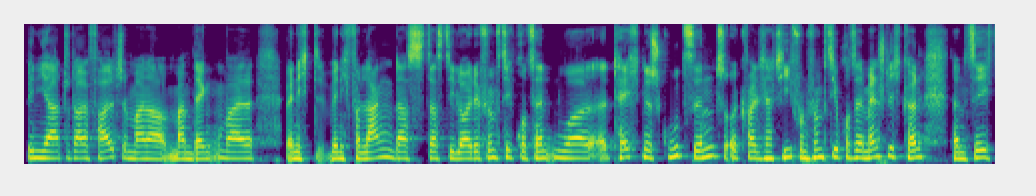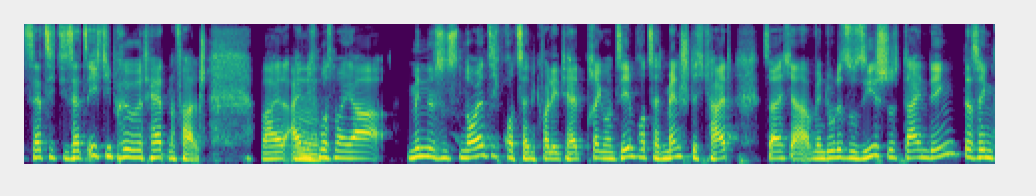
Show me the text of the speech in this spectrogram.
bin ja total falsch in meiner meinem Denken, weil wenn ich wenn ich verlange, dass dass die Leute 50 Prozent nur äh, technisch gut sind, qualitativ und 50 Prozent menschlich können, dann sehe ich setze ich die setze ich die Prioritäten falsch, weil eigentlich mhm. muss man ja mindestens 90% Qualität bringen und 10% Menschlichkeit, sage ich ja, wenn du das so siehst, ist dein Ding, deswegen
